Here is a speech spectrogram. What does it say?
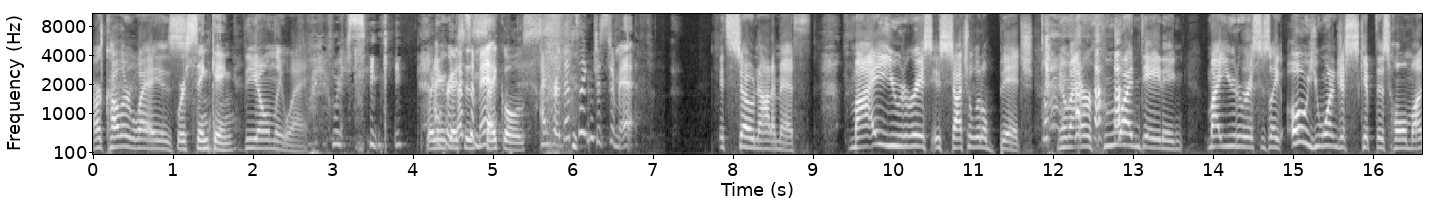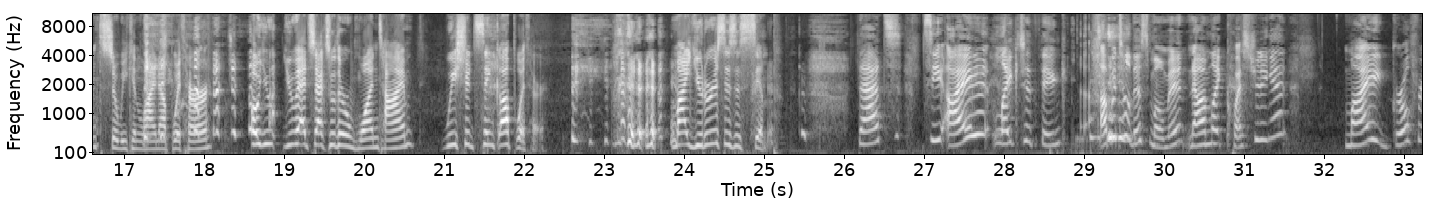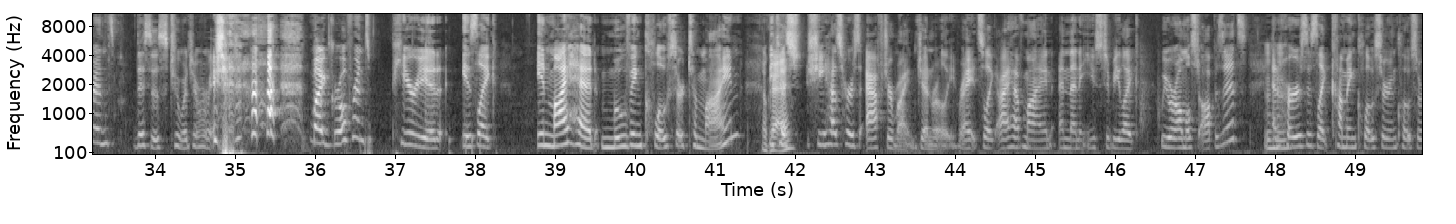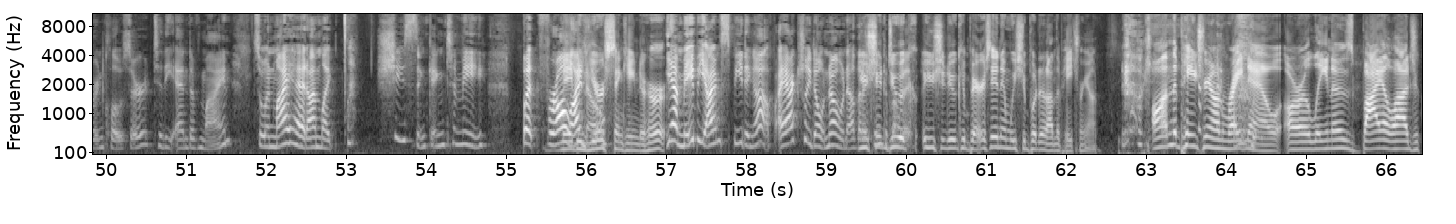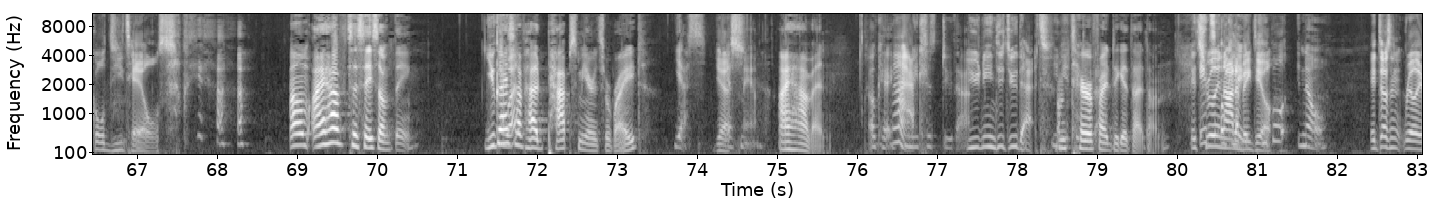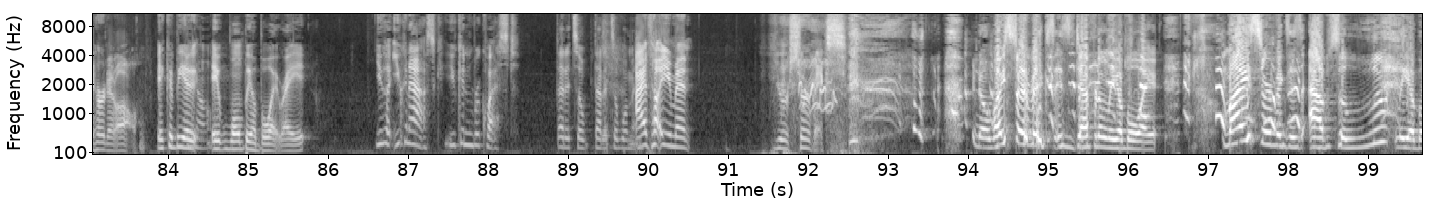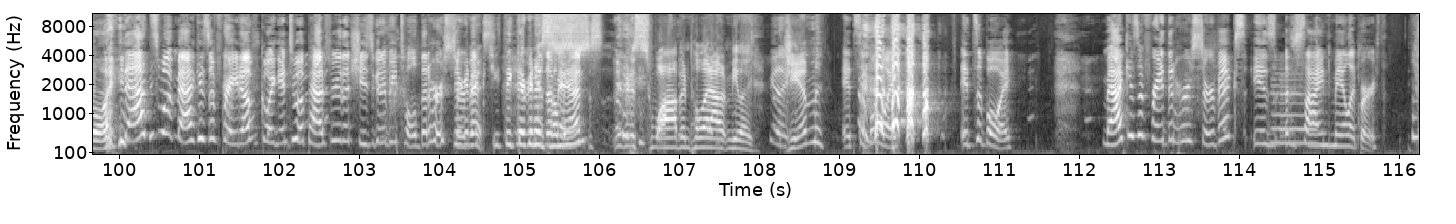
Our colorway is We're syncing the only way. We're sinking. when I your heard that's a guys' myth. cycles. I heard that's like just a myth. It's so not a myth. My uterus is such a little bitch. No matter who I'm dating, my uterus is like, "Oh, you want to just skip this whole month so we can line up with her? oh, you you had sex with her one time? We should sync up with her." my uterus is a simp. That's see, I like to think up until this moment, now I'm like questioning it. My girlfriend's this is too much information. my girlfriend's period is like in my head moving closer to mine Okay. because she has hers after mine generally, right? So like I have mine and then it used to be like we were almost opposites and mm-hmm. hers is like coming closer and closer and closer to the end of mine. So in my head I'm like she's syncing to me. But for all I know, you're syncing to her. yeah, maybe I'm speeding up. I actually don't know now that I you think should do a you should do a comparison, and we should put it on the Patreon. On the Patreon right now are Alayna's biological details. Um, I have to say something. You guys what? have had pap smears, right? Yes. Yes. Yes, ma'am. I haven't. Okay. Mak, you need to do that. You need to do that. You I'm need to do terrified to get that done. It's, that. really not a okay, big deal. People, no. It doesn't really hurt at all. It could be a. No. It won't be a boy, right? You you can ask. You can request that it's a that it's a woman. I thought you meant your cervix. No, my cervix is definitely a boy. My cervix is absolutely a boy. That's what Mak is afraid of going into a pap smear that she's going to be told that her They're gonna- cervix You think they're gonna is a tell me? man. They're gonna swab and pull it out and be like, Be like- Jim. It's a boy. it's a boy. Mak is afraid that her cervix is assigned male at birth.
